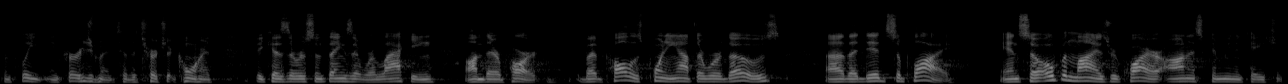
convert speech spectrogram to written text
complete encouragement to the church at Corinth because there were some things that were lacking on their part. But Paul is pointing out there were those uh, that did supply. And so open lives require honest communication.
